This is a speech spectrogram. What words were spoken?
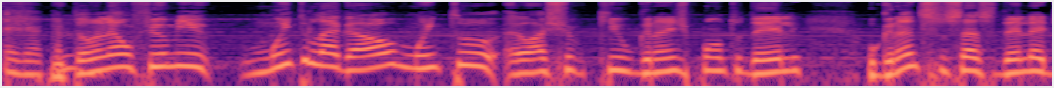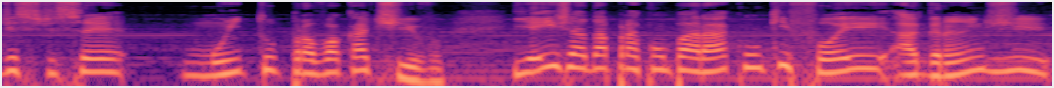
Exatamente. Então ele é um filme muito legal, muito. Eu acho que o grande ponto dele, o grande sucesso dele é disso de ser muito provocativo. E aí já dá pra comparar com o que foi a grande.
